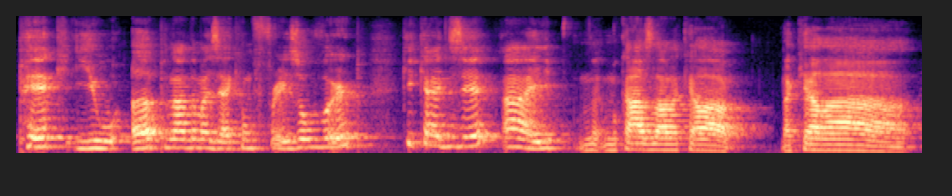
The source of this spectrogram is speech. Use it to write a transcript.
pick you up nada mais é que um phrasal verb, que quer dizer, ele, no caso lá naquela, naquela,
